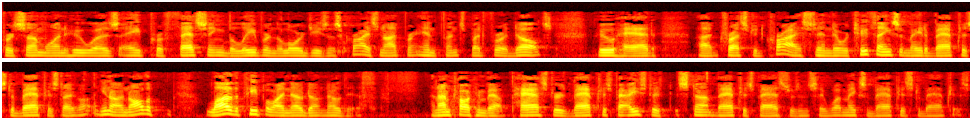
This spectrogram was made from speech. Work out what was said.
for someone who was a professing believer in the Lord Jesus Christ, not for infants, but for adults who had uh, trusted Christ. And there were two things that made a Baptist a Baptist. I, you know, and all the, a lot of the people I know don't know this. And I'm talking about pastors, Baptist. I used to stump Baptist pastors and say, "What makes a Baptist a Baptist?"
